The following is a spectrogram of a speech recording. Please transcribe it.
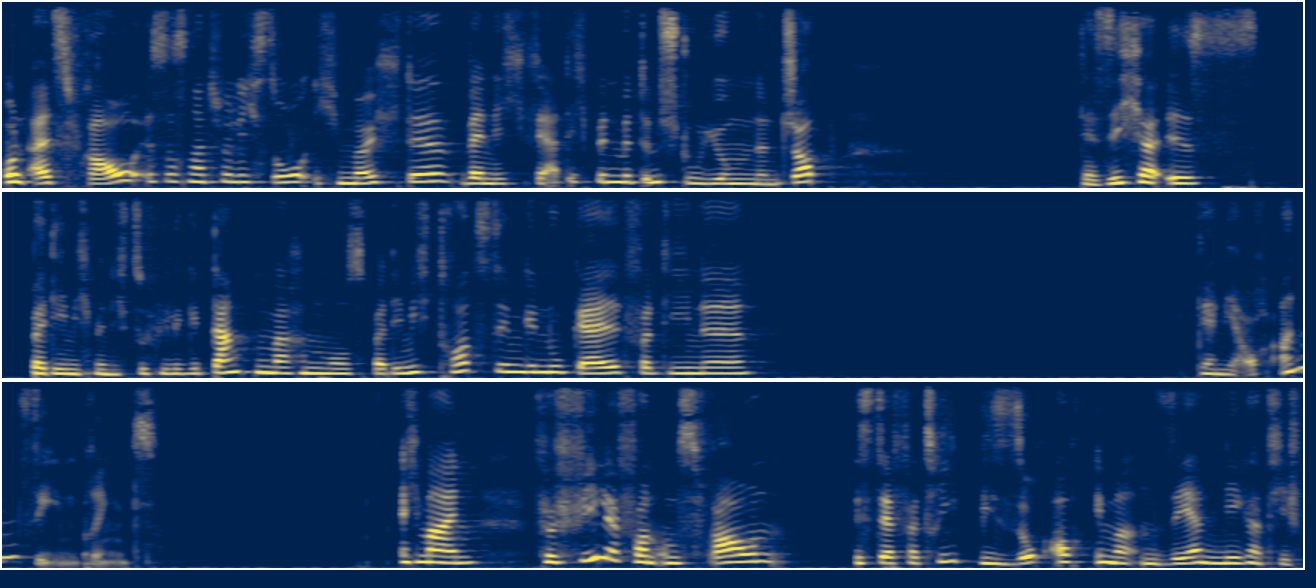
Und als Frau ist es natürlich so, ich möchte, wenn ich fertig bin mit dem Studium, einen Job, der sicher ist, bei dem ich mir nicht zu so viele Gedanken machen muss, bei dem ich trotzdem genug Geld verdiene, der mir auch Ansehen bringt. Ich meine, für viele von uns Frauen ist der Vertrieb wieso auch immer ein sehr negativ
